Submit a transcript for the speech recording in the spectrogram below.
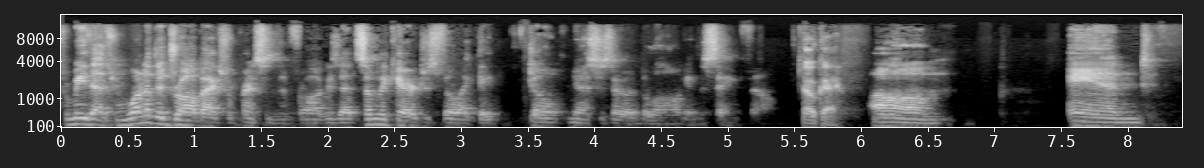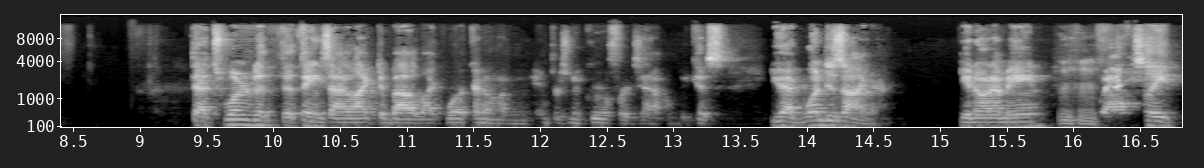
for me, that's one of the drawbacks for Princess and Frog is that some of the characters feel like they don't necessarily belong in the same film. Okay. Um, and that's one of the, the things I liked about like working on Emperor's New Groove, for example, because you have one designer. You know what I mean? hmm who actually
